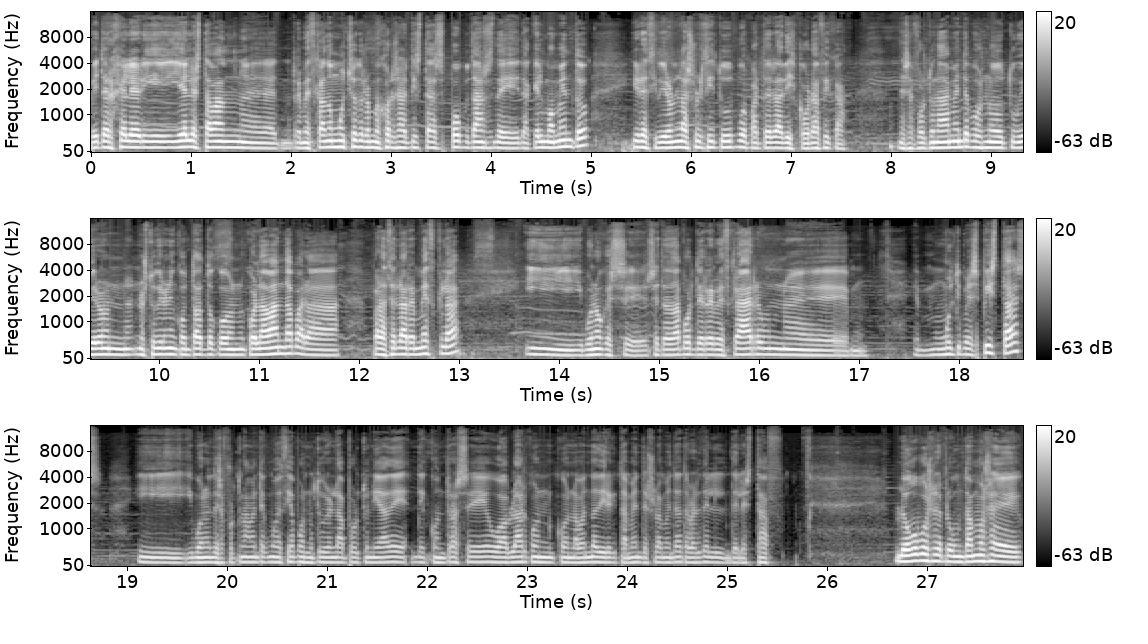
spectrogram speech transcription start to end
Peter Heller y, él estaban eh, remezclando muchos de los mejores artistas pop dance de, aquel momento y recibieron la solicitud por parte de la discográfica. Desafortunadamente pues no tuvieron no estuvieron en contacto con, con la banda para, para hacer la remezcla y bueno que se, trata pues de remezclar eh, múltiples pistas y, bueno desafortunadamente como decía pues no tuvieron la oportunidad de, encontrarse o hablar con, con la banda directamente solamente a través del staff Luego pues le preguntamos eh,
